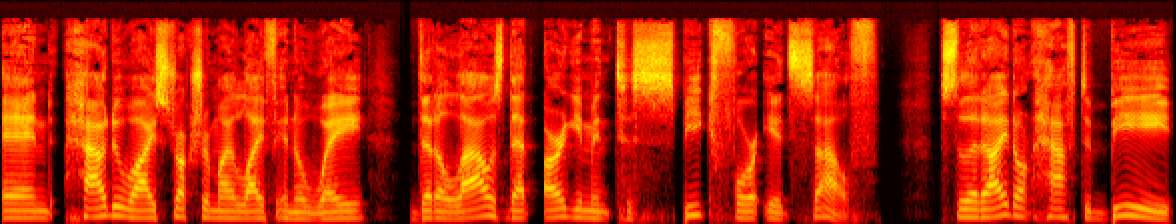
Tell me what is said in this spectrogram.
And how do I structure my life in a way that allows that argument to speak for itself? So that I don't have to be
